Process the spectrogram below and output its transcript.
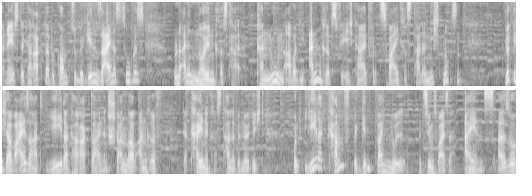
Der nächste Charakter bekommt zu Beginn seines Zuges nun einen neuen Kristall, kann nun aber die Angriffsfähigkeit für zwei Kristalle nicht nutzen. Glücklicherweise hat jeder Charakter einen Standardangriff, der keine Kristalle benötigt, und jeder Kampf beginnt bei 0 bzw. 1, also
